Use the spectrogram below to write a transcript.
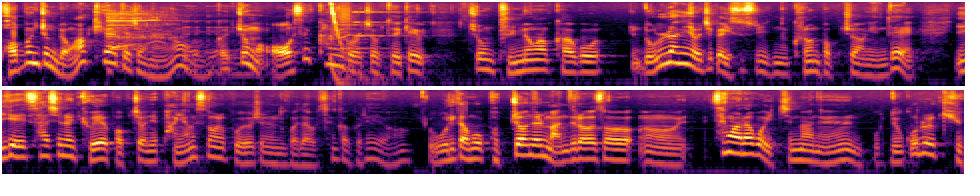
법은 좀 명확해야 되잖아요. 그러니까 좀 어색한 거죠. 되게 좀 불명확하고 좀 논란의 여지가 있을 수 있는 그런 법조항인데 이게 사실은 교회 법전의 방향성을 보여주는 거라고 생각을 해요. 우리가 뭐 법전을 만들어서 어, 생활하고 있지만은 뭐 누구를 규,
